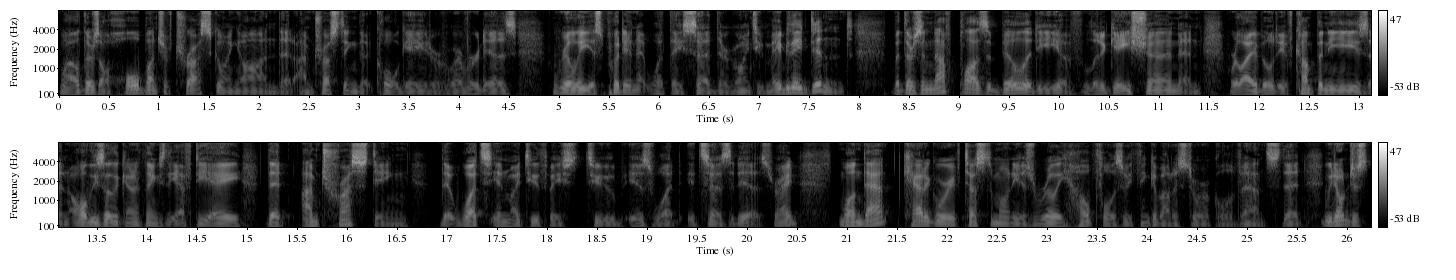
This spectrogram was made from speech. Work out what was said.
Well, there's a whole bunch of trust going on that I'm trusting that Colgate or whoever it is really has put in it what they said they're going to. Maybe they didn't, but there's enough plausibility of litigation and reliability of companies and all these other kind of things, the FDA, that I'm trusting that what's in my toothpaste tube is what it says it is, right? Well, in that category of testimony is really helpful as we think about historical events, that we don't just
